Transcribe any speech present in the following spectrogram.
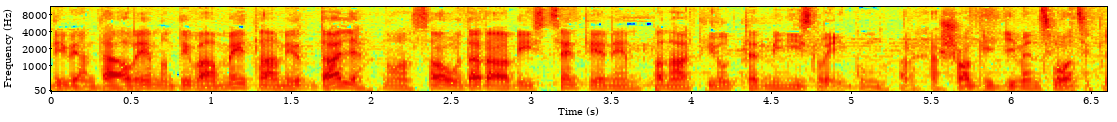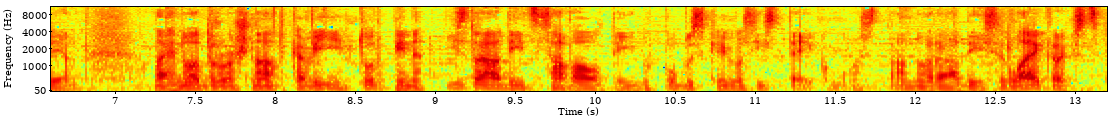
diviem dēliem un divām meitām ir daļa no Saudarābijas centieniem panākt ilgtermiņa izlīgumu ar Hašogi ģimenes locekļiem, lai nodrošinātu, ka viņi turpina izrādīt savaldību publiskajos izteikumos. Tā norādījis ir laikraksts,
